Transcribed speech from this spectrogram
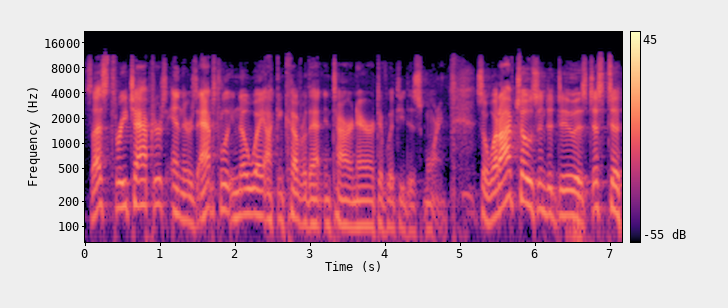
So that's three chapters, and there's absolutely no way I can cover that entire narrative with you this morning. So, what I've chosen to do is just to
